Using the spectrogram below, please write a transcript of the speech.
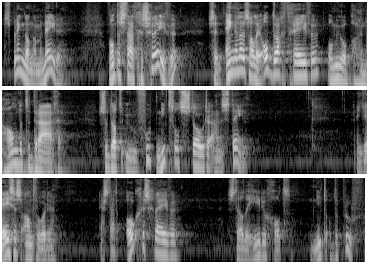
spring dan naar beneden. Want er staat geschreven: Zijn engelen zal hij opdracht geven om u op hun handen te dragen, zodat uw voet niet zult stoten aan een steen. En Jezus antwoordde: Er staat ook geschreven: Stel de Heer uw God niet op de proef.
